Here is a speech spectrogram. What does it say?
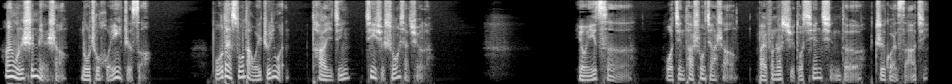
安文生脸上露出回忆之色，不待苏大为追问，他已经继续说下去了。有一次，我见他书架上摆放着许多先秦的志怪杂记，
